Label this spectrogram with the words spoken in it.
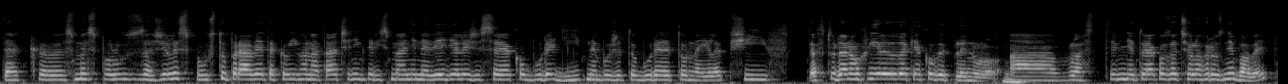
tak eh, jsme spolu zažili spoustu právě takového natáčení, který jsme ani nevěděli, že se jako bude dít, nebo že to bude to nejlepší. V, v tu danou chvíli to tak jako vyplynulo. Hmm. A vlastně mě to jako začalo hrozně bavit.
